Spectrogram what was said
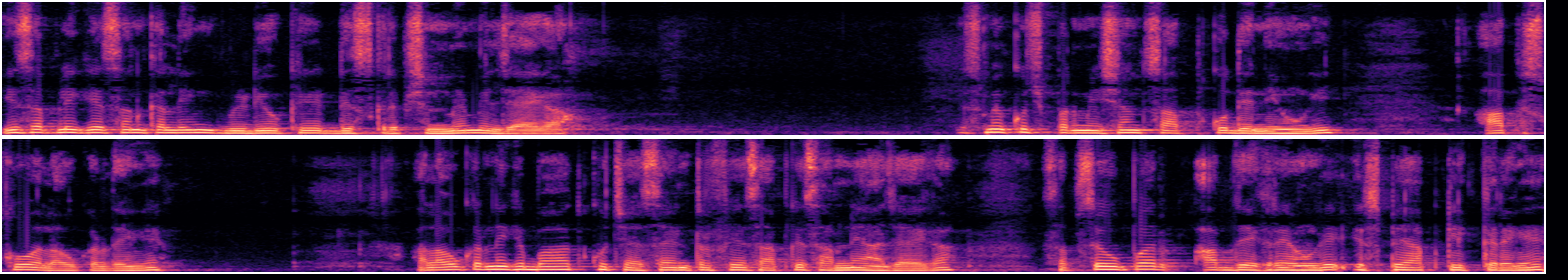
इस एप्लीकेशन का लिंक वीडियो के डिस्क्रिप्शन में मिल जाएगा। इसमें कुछ परमिशंस आपको देनी होंगी। आप इसको अलाउ कर देंगे। अलाउ करने के बाद कुछ ऐसा इंटरफेस आपके सामने आ जाएगा। सबसे ऊपर आप देख रहे होंगे, इस पर आप क्लिक करेंगे।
